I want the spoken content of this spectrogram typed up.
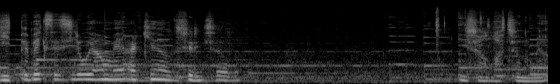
Yiğit bebek sesiyle uyanmaya erken alışır inşallah. İnşallah canım ya.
